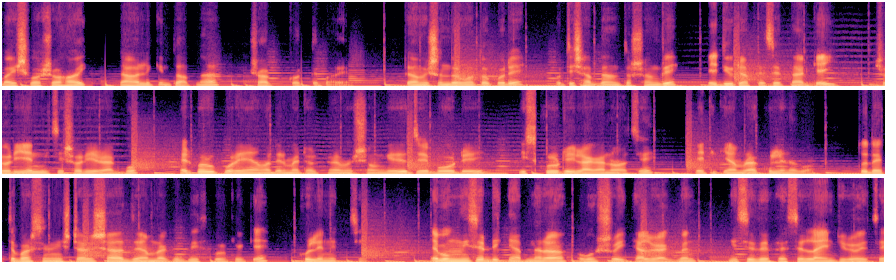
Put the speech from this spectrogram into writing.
বা স্পর্শ হয়, তাহলে কিন্তু আপনারা শর্ট করতে পারে। তো আমি সুন্দর মতো করে অতি সাবধানতার সঙ্গে এই দুটা ফেসের তারকেই সরিয়ে, নিচে সরিয়ে রাখব। এরপর উপরে আমাদের মেটাল ফ্রেমের সঙ্গে যে বোর্ডে স্ক্রুটি লাগানো আছে, এটিকে আমরা খুলে নেব। তো দেখতে পাচ্ছেন স্টারের সাহায্যে আমরা কিন্তু স্ক্রুটিকে খুলে নিচ্ছি। এবং নিচের দিকে আপনারা অবশ্যই খেয়াল রাখবেন, নিচে যে ফেসের লাইনটি রয়েছে,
